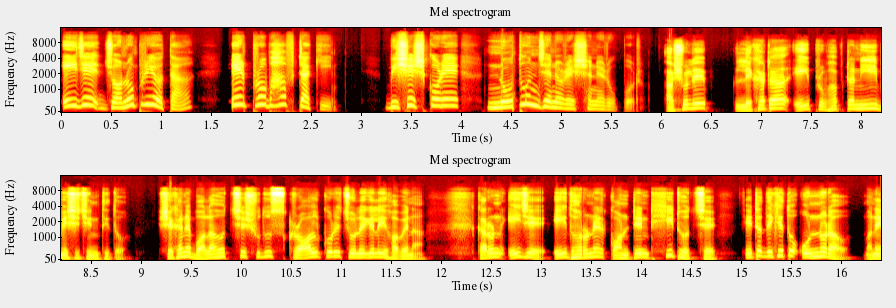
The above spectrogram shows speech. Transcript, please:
এই যে জনপ্রিয়তা এর প্রভাবটা কি? বিশেষ করে নতুন জেনারেশনের উপর। আসলে লেখাটা এই প্রভাবটা নিয়েই বেশি চিন্তিত। সেখানে বলা হচ্ছে শুধু স্ক্রল করে চলে গেলেই হবে না। কারণ এই যে এই ধরনের কন্টেন্ট হিট হচ্ছে এটা দেখে তো অন্যরাও মানে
